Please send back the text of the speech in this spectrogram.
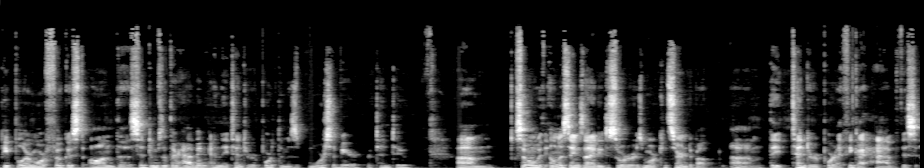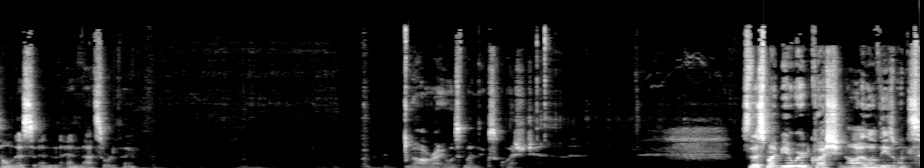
people are more focused on the symptoms that they're having and they tend to report them as more severe or tend to. Um, someone with illness anxiety disorder is more concerned about, um, they tend to report, I think I have this illness and, and that sort of thing. All right, what's my next question? So this might be a weird question. Oh, I love these ones.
